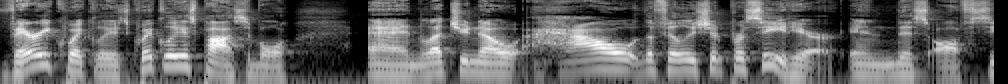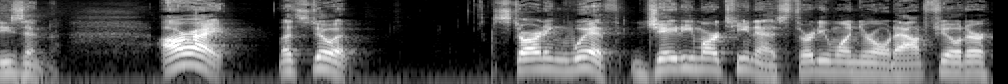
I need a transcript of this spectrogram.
very quickly, as quickly as possible, and let you know how the Phillies should proceed here in this offseason. All right, let's do it. Starting with JD Martinez, 31 year old outfielder.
